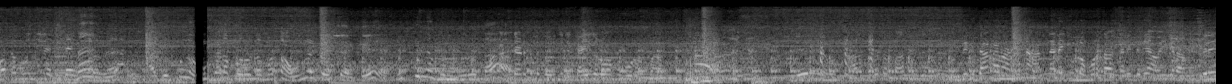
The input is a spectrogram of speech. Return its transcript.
அது எப்படி உங்க கடை பரோட்டா மட்டும் அவ்வளோ டேஸ்டா இருக்கு எப்படி நம்ம பரோட்டா அந்த இடத்துல தெரிஞ்சுட்டு கை கழுவாம போடுவோம் இதுக்கு தானே நான் என்ன அன்னன்னைக்கு உள்ள புரோட்டா தனித்தனியா வைக்கிறேன் சரி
